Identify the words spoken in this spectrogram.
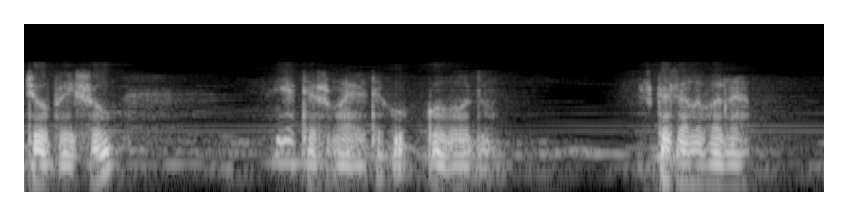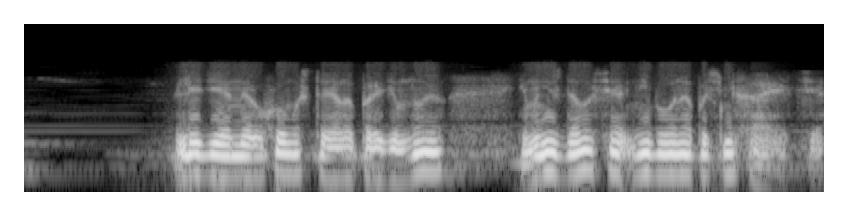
чого прийшов. Я теж маю таку колоду, сказала вона. Лідія нерухомо стояла переді мною, і мені здалося, ніби вона посміхається.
